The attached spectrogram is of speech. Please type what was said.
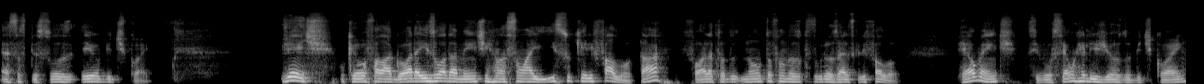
essas pessoas e o Bitcoin. Gente, o que eu vou falar agora é isoladamente em relação a isso que ele falou, tá? Fora todo. Não estou falando das outras groselhas que ele falou. Realmente, se você é um religioso do Bitcoin,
